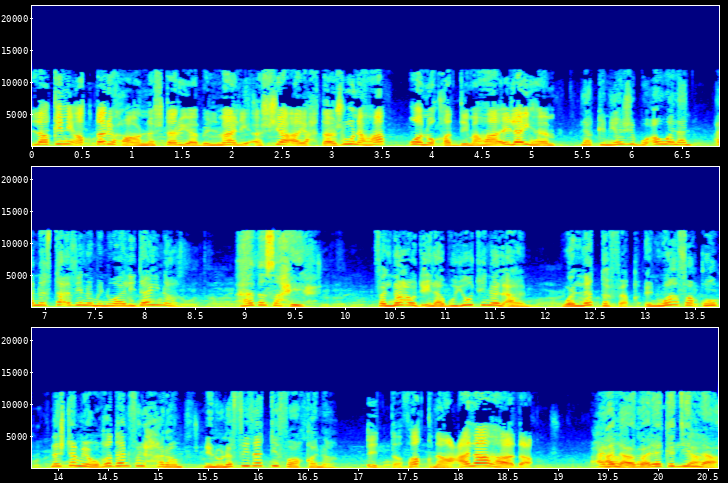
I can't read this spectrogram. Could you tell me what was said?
لكني أقترح أن نشتري بالمال أشياء يحتاجونها ونقدمها إليهم. لكن يجب أولا أن نستأذن من والدينا. هذا صحيح. فلنعد إلى بيوتنا الآن. ولنتفق. إن وافقوا نجتمع غدا في الحرم لننفذ اتفاقنا. اتفقنا على هذا. على بركة الله.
